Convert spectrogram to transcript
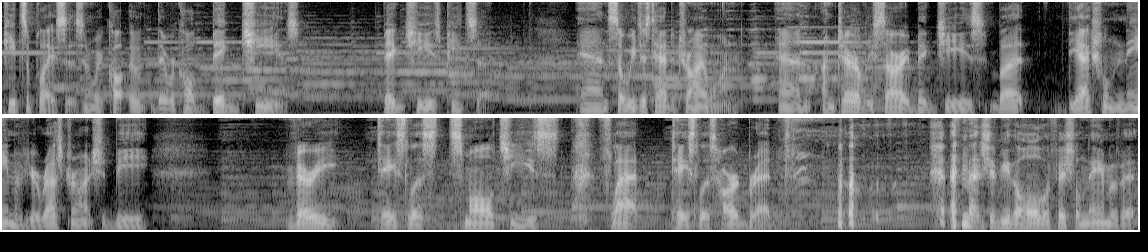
pizza places, and we call, uh, they were called Big Cheese, Big Cheese Pizza, and so we just had to try one. And I'm terribly sorry, Big Cheese, but the actual name of your restaurant should be very tasteless small cheese flat tasteless hard bread. and that should be the whole official name of it.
